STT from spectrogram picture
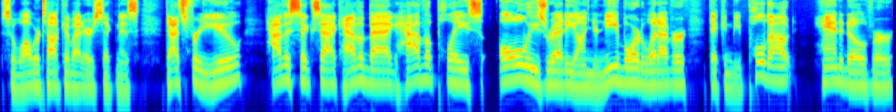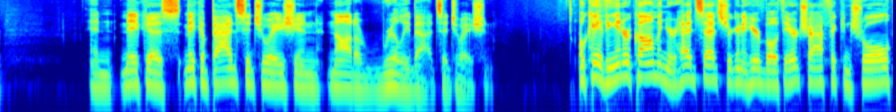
so while we're talking about air sickness, that's for you. Have a sick sack, have a bag, have a place always ready on your knee board, whatever, that can be pulled out, handed over, and make us make a bad situation not a really bad situation. Okay, the intercom in your headsets, you're going to hear both air traffic control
